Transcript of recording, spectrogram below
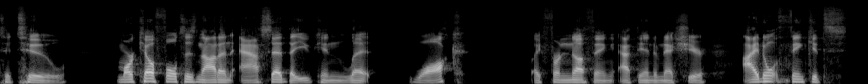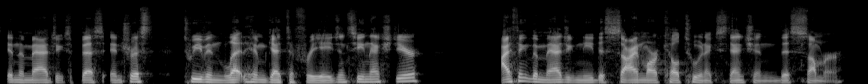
to two. Markelle Fultz is not an asset that you can let walk like for nothing at the end of next year. I don't think it's in the Magic's best interest to even let him get to free agency next year. I think the Magic need to sign Markelle to an extension this summer,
